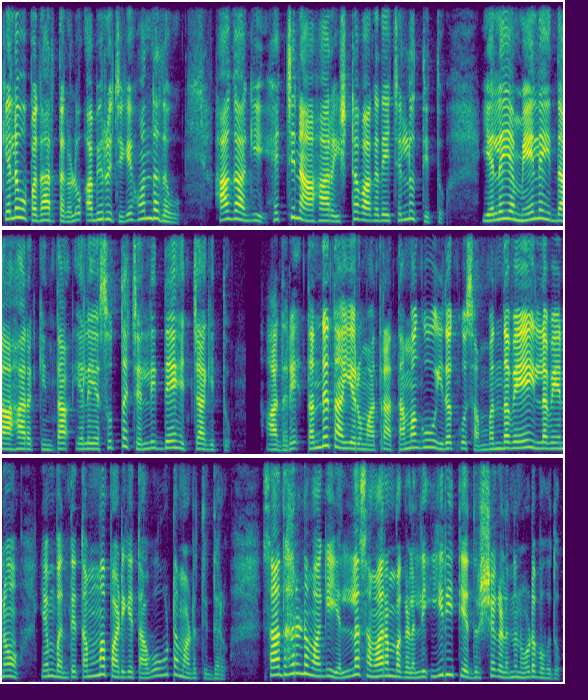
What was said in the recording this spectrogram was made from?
ಕೆಲವು ಪದಾರ್ಥಗಳು ಅಭಿರುಚಿಗೆ ಹೊಂದದವು. ಹಾಗಾಗಿ ಹೆಚ್ಚಿನ ಆಹಾರ ಇಷ್ಟವಾಗದೇ ಚೆಲ್ಲುತ್ತಿತ್ತು. ಎಲೆಯ ಮೇಲೆ ಇದ್ದ ಆಹಾರಕ್ಕಿಂತ ಎಲೆಯ ಸುತ್ತ ಚೆಲ್ಲಿದ್ದೇ ಹೆಚ್ಚಾಗಿತ್ತು. ಆದರೆ ತಂದೆ ತಾಯಿಯರು ಮಾತ್ರ ತಮಗೂ ಇದಕ್ಕೂ ಸಂಬಂಧವೇ ಇಲ್ಲವೇನೋ ಎಂಬಂತೆ ತಮ್ಮ ಪಾಡಿಗೆ ತಾವು ಊಟ ಮಾಡುತ್ತಿದ್ದರು. ಸಾಧಾರಣವಾಗಿ ಎಲ್ಲ ಸಮಾರಂಭಗಳಲ್ಲಿ ಈ ರೀತಿಯ ದೃಶ್ಯಗಳನ್ನು ನೋಡಬಹುದು.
